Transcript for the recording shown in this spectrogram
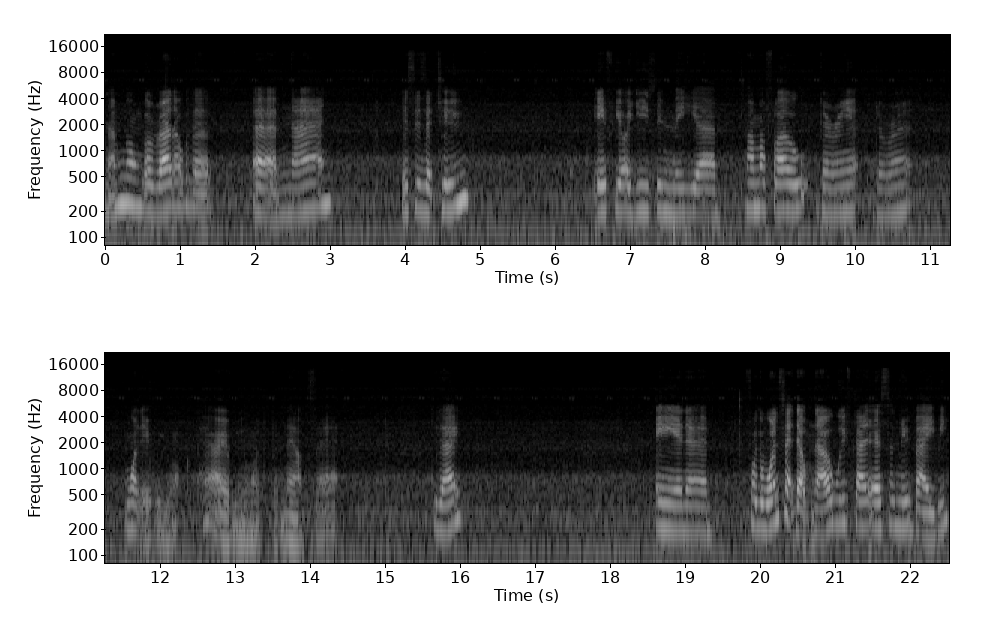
Now, I'm going to go right over the uh, 9. This is a 2. If you're using the uh, Chromaflow Durant, Durant, whatever you want, however you want to pronounce that today. And uh, for the ones that don't know, we've got us a new baby.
